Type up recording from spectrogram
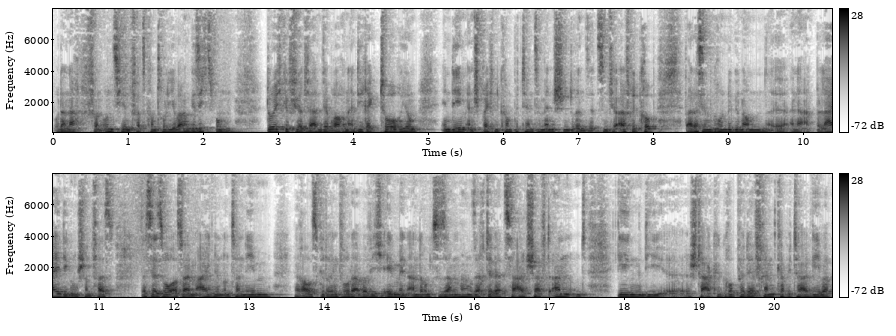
oder nach von uns jedenfalls kontrollierbaren Gesichtspunkten durchgeführt werden. Wir brauchen ein Direktorium, in dem entsprechend kompetente Menschen drin sitzen. Für Alfred Krupp war das im Grunde genommen äh, eine Art Beleidigung schon fast, dass er so aus seinem eigenen Unternehmen herausgedrängt wurde. Aber wie ich eben in anderem Zusammenhang sagte, wer zahlt, schafft an. Und gegen die äh, starke Gruppe der Fremdkapitalgeber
